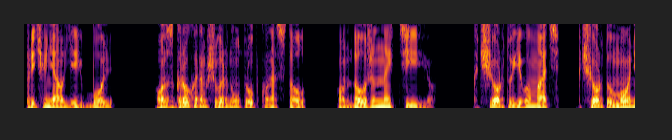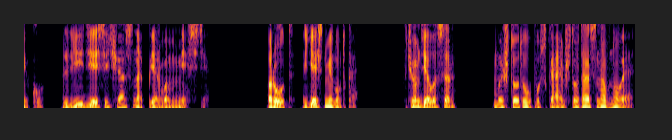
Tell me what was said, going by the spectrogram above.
причинял ей боль. Он с грохотом швырнул трубку на стол. Он должен найти ее. К черту его мать, к черту Монику. Лидия сейчас на первом месте. «Рут, есть минутка?» «В чем дело, сэр?» «Мы что-то упускаем, что-то основное.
